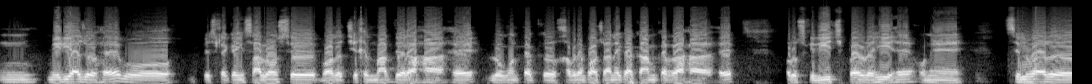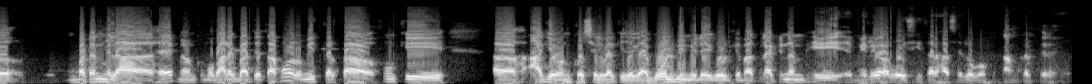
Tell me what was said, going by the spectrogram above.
मीडिया जो है, वो पिछले कई सालों से बहुत अच्छी खिदमत दे रहा है, लोगों तक खबरें पहुँचाने का काम कर रहा है और उसकी रीच पड़ रही है, उन्हें सिल्वर बटन मिला है। मैं उनको मुबारकबाद देता हूँ और उम्मीद करता हूँ कि आगे उनको सिल्वर की जगह गोल्ड भी मिले गोल्ड के बाद प्लेटिनम भी मिले और वो इसी तरह से लोगों का काम करते रहे।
